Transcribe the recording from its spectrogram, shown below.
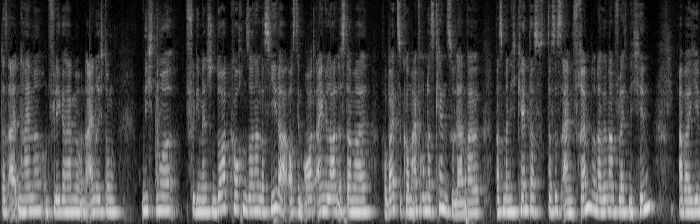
dass Altenheime und Pflegeheime und Einrichtungen nicht nur für die Menschen dort kochen, sondern dass jeder aus dem Ort eingeladen ist, da mal vorbeizukommen, einfach um das kennenzulernen, weil was man nicht kennt, das, das ist einem fremd und da will man vielleicht nicht hin. Aber je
